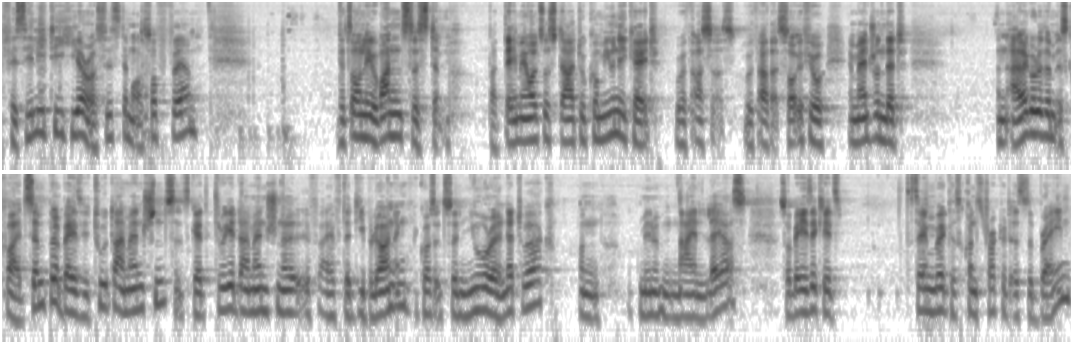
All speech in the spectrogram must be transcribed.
facility here or system or software. That's only one system, but they may also start to communicate with others. With others. So if you imagine that an algorithm is quite simple, basically two dimensions. It's get three-dimensional if I have the deep learning, because it's a neural network on minimum nine layers. So basically it's the same way it's constructed as the brain.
